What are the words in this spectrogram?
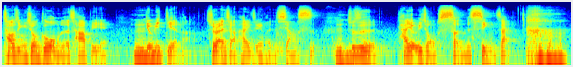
超级英雄跟我们的差别，有一点啊，虽然讲他已经很相似，就是他有一种神性在。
